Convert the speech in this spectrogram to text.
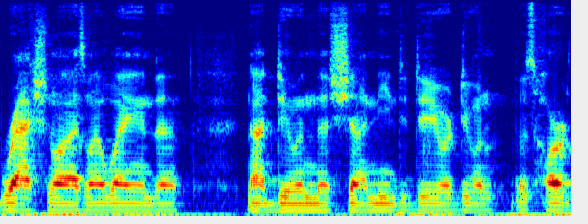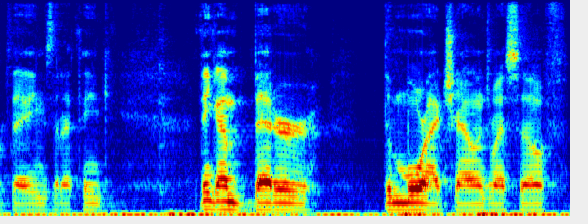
rationalize my way into not doing the shit I need to do or doing those hard things that I think I think I'm better the more I challenge myself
